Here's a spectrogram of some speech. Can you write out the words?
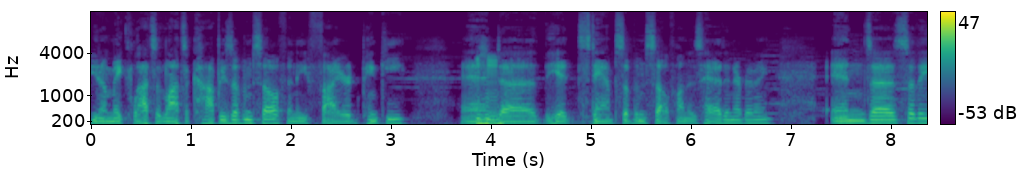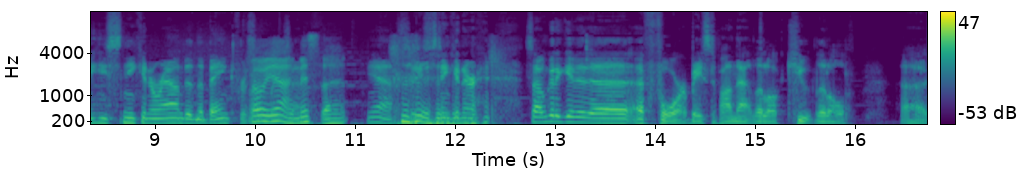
you know, make lots and lots of copies of himself, and he fired Pinky and uh, he had stamps of himself on his head and everything. And uh, so they, he's sneaking around in the bank for some Oh yeah, I reason. missed that. Yeah, so he's sneaking around. So I'm going to give it a, a four based upon that little cute little uh,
